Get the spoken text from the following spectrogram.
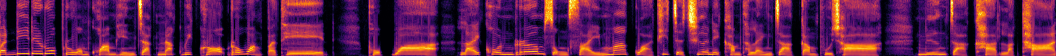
บัดดี้ได้รวบรวมความเห็นจากนักวิเคราะห์ระหว่างประเทศ พบว่าหลายคนเริ่มสงสัยมากกว่าที่จะเชื่อในคำแถลงจากกัมพูชา เนื่องจากขาดหลักฐาน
